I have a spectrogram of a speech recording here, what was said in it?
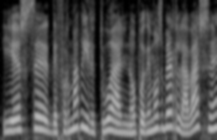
y es eh, de forma virtual, ¿no? Podemos ver la base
